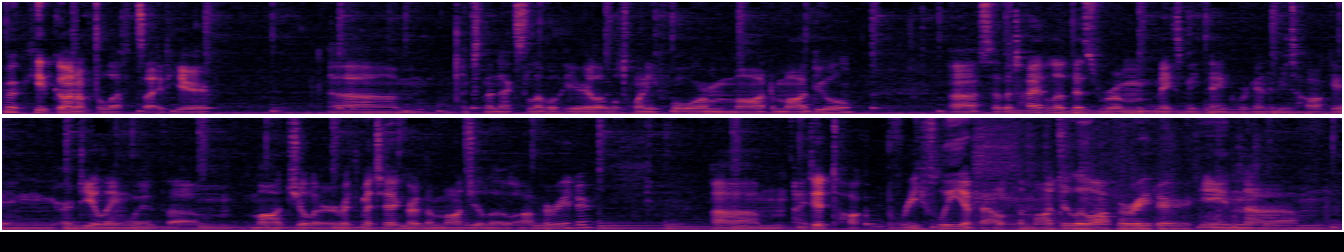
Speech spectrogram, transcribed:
We'll keep going up the left side here. Um, into the next level here, level 24, Mod Module. Uh, so the title of this room makes me think we're going to be talking or dealing with um, modular arithmetic or the modulo operator. Um, I did talk briefly about the modulo operator in um,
